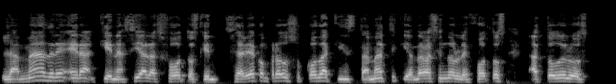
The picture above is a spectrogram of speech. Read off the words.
La madre era quien hacía las fotos, quien se había comprado su Kodak Instamatic y andaba haciéndole fotos a todos los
